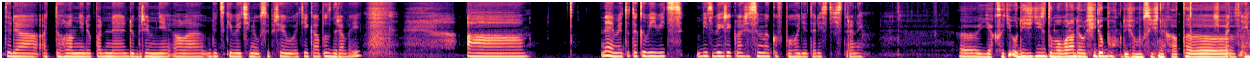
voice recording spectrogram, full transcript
teda, ať to hlavně dopadne dobře mě, ale vždycky většinou si přeju, ať je kápo zdravej. A ne, je to takový víc, víc bych řekla, že jsem jako v pohodě tady z té strany. Eh, jak se ti odjíždí z domova na delší dobu, když ho musíš nechat? Eh, Špatně.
